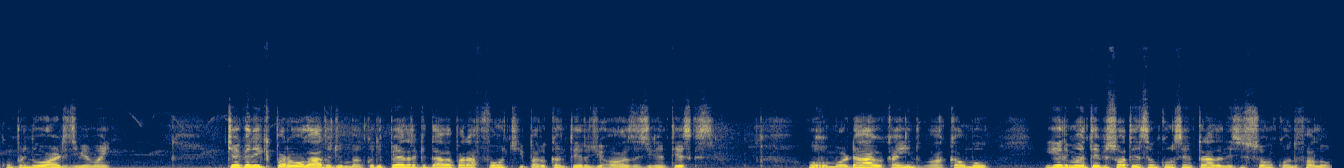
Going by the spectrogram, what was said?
cumprindo ordens de minha mãe. Tchekanik parou ao lado de um banco de pedra que dava para a fonte e para o canteiro de rosas gigantescas. O rumor da água caindo o acalmou e ele manteve sua atenção concentrada nesse som quando falou.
